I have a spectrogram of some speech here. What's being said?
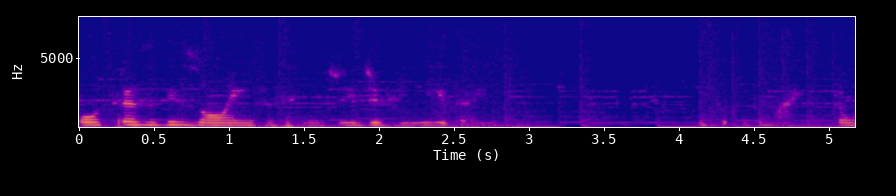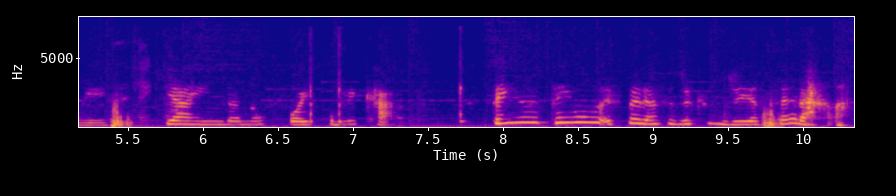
outras visões, assim, de, de vida. E, e tudo mais. Então esse que ainda não foi publicado. Tenho, tenho esperança de que um dia será.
